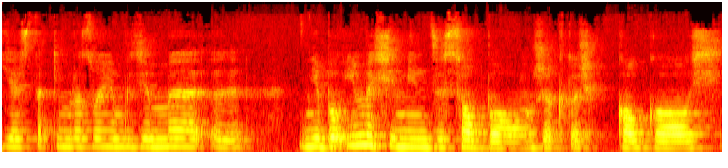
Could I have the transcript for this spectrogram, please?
jest takim rozwojem, gdzie my y, nie boimy się między sobą, że ktoś kogoś,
